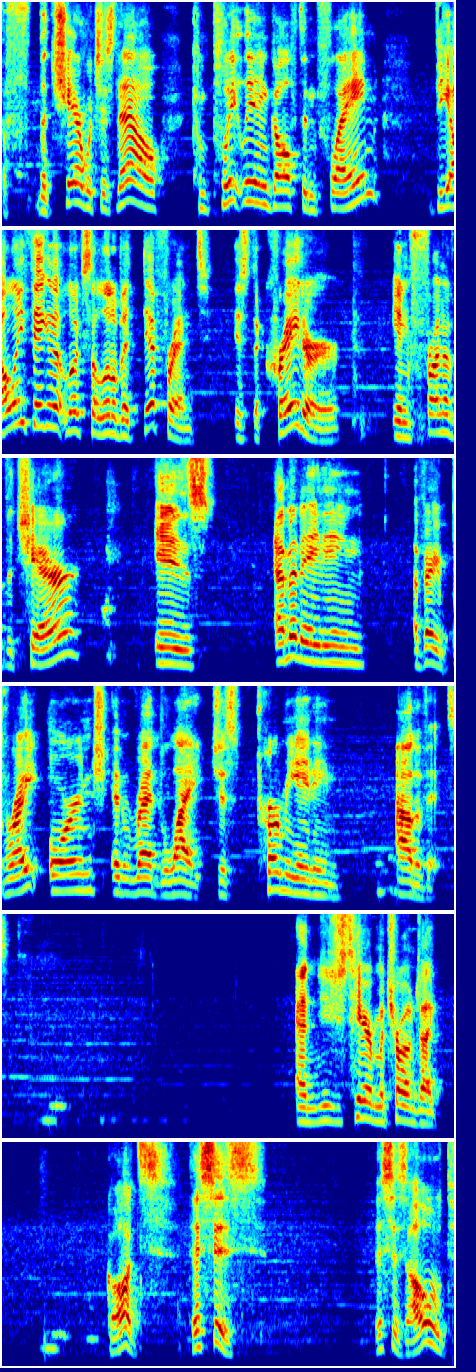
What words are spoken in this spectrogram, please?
the, the chair, which is now completely engulfed in flame. The only thing that looks a little bit different is the crater in front of the chair is emanating a very bright orange and red light just permeating out of it. And you just hear Matrone like, God, this is this is old.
